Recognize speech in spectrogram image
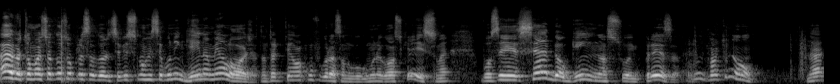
Ah, Everton, mas só que eu sou prestador de serviço e não recebo ninguém na minha loja. Tanto é que tem uma configuração no Google Meu Negócio que é isso, né? Você recebe alguém na sua empresa? Claro que não. Né?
